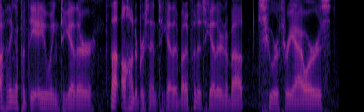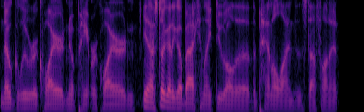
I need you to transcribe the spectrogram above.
I think I put the A wing together. It's not 100% together, but I put it together in about two or three hours. No glue required, no paint required. You know, I still got to go back and like do all the, the panel lines and stuff on it.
